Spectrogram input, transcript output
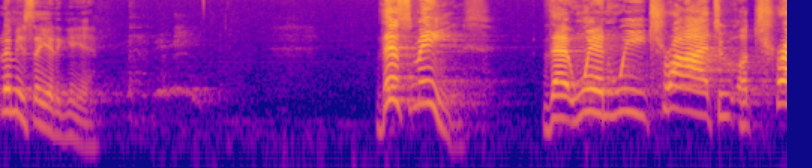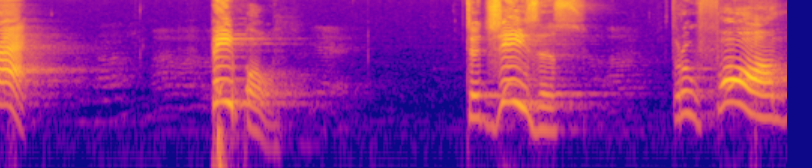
let me say it again. This means that when we try to attract people to Jesus through form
